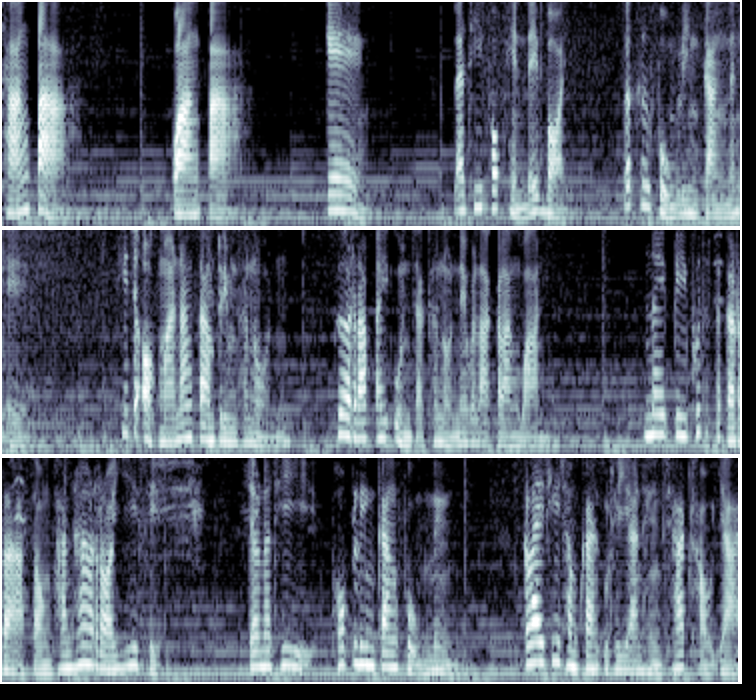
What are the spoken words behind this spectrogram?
ช้างป่า กวางป่า เก้ง และที่พบเห็นได้บ่อย ก็คือฝูงลิงกังนั่นเอง ที่จะออกมานั่งตามริมถนน เพื่อรับไออุ่นจากถนนในเวลากลางวัน ในปีพุทธศักราช 2520 เจ้าหน้าที่พบลิงกังฝูงหนึ่ง ใกล้ที่ทำการอุทยานแห่งชาติเขาใหญ่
